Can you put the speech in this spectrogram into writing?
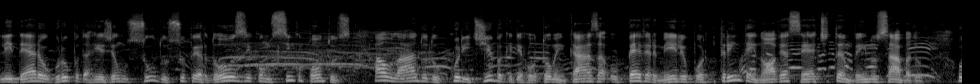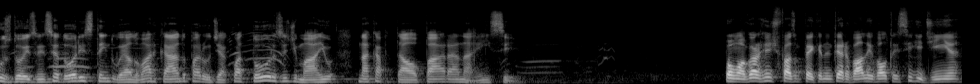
lidera o grupo da região sul do Super 12 com cinco pontos, ao lado do Curitiba, que derrotou em casa o Pé Vermelho por 39 a 7 também no sábado. Os dois vencedores têm duelo marcado para o dia 14 de maio na capital paranaense. Bom, agora a gente faz um pequeno intervalo e volta em seguidinha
